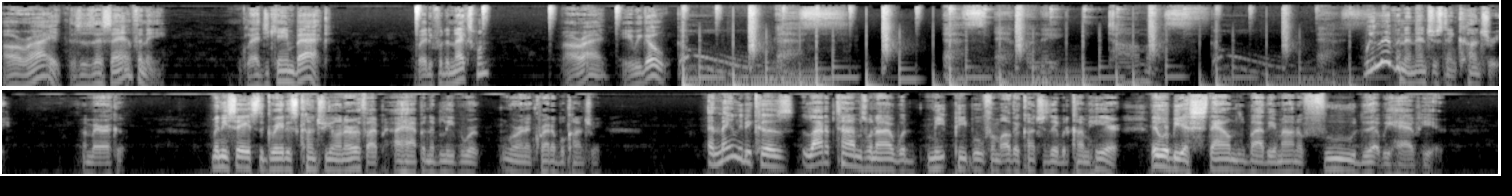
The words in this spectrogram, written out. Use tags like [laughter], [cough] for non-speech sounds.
All right, this is S. Anthony. Glad you came back. Ready for the next one? All right, here we go. Go! S. S. Anthony Thomas. Go! S. We live in an interesting country, America. Many say it's the greatest country on earth. I, I happen to believe we're, we're an incredible country. And mainly because a lot of times when I would meet people from other countries, they would come here. They would be astounded by the amount of food that we have here.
